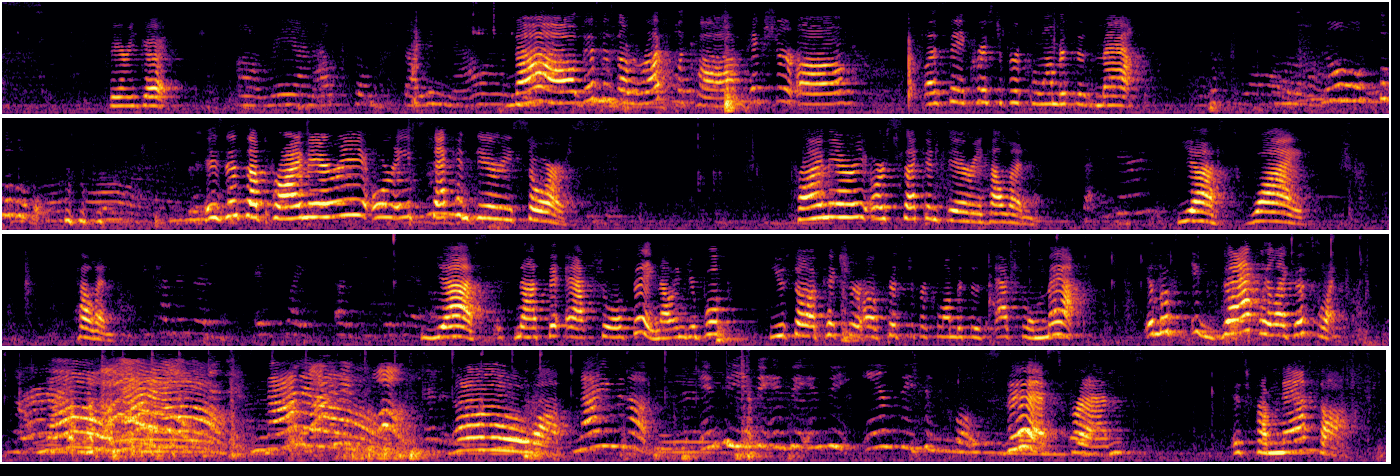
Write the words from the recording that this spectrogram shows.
Very good. Oh man, I was so excited now. I wanna- Now, this is a replica picture of, let's say, Christopher Columbus's map. No. Is this a primary or a secondary source? Primary or secondary, Helen? Secondary? Yes. Why? Helen? Because it's a, it's like a duplicate. Yes, it's not the actual thing. Now, in your book, you saw a picture of Christopher Columbus's actual map. It looks exactly like this one. No, not at all. Not at all. No. Not even up. Inty, inty, inty, inty, inty to close. This, friends, is from NASA.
